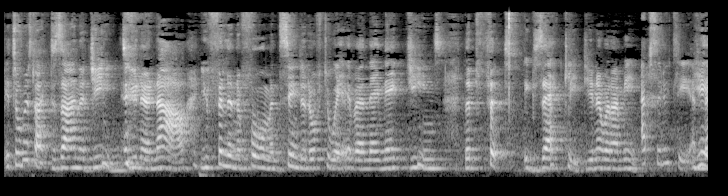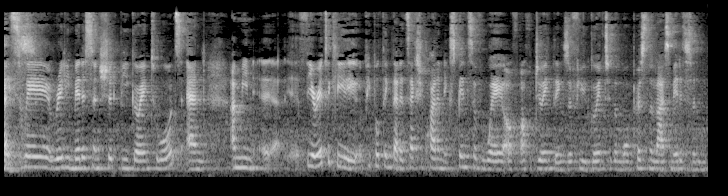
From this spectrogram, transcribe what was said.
It's almost like designer genes. You know, now you fill in a form and send it off to wherever and they make genes that fit exactly. Do you know what I mean? Absolutely, and Yes. that's where really medicine should be going towards. And I mean, uh, theoretically, people think that it's actually quite an expensive way of, of doing things if you go into the more personalized medicine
